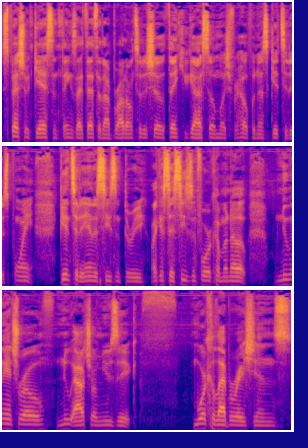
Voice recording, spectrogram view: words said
special guests and things like that that I brought onto the show. Thank you guys so much for helping us get to this point, getting to the end of season three. Like I said, season four coming up. New intro, new outro music, more collaborations,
